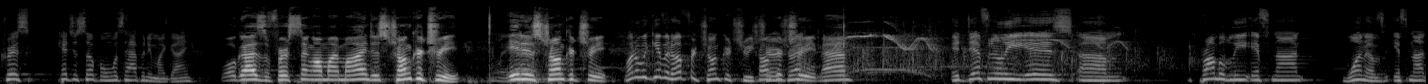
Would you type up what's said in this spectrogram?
Chris, catch us up on what's happening, my guy. Well, guys, the first thing on my mind is trunk or treat. It yeah. is trunk or treat. Why don't we give it up for Trunk or Treat, church? Trunk or church? right? treat, man. It definitely is um, probably, if not one of, if not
